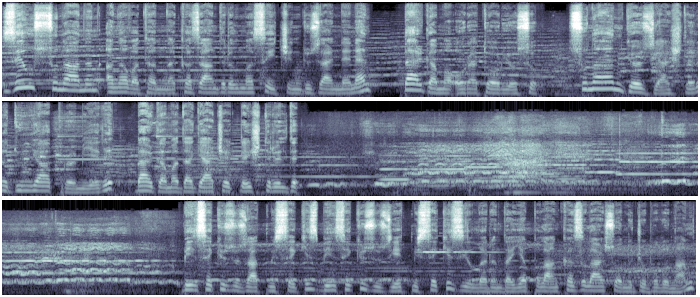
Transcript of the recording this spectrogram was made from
Zeus sunağının ana vatanına kazandırılması için düzenlenen Bergama Oratoryosu, Sunağın Gözyaşları Dünya Premieri Bergama'da gerçekleştirildi. ...1868-1878 yıllarında yapılan kazılar sonucu bulunan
